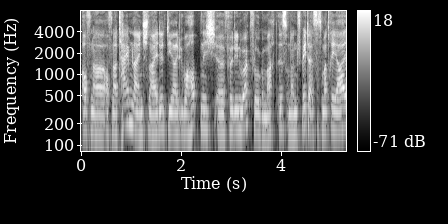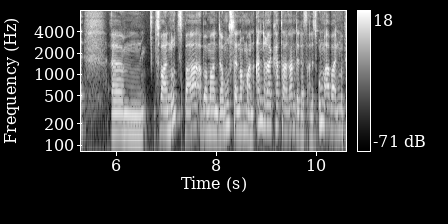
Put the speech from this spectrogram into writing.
auf, einer, auf einer Timeline schneidet, die halt überhaupt nicht äh, für den Workflow gemacht ist und dann später ist das Material ähm, zwar nutzbar, aber man, da muss dann nochmal ein anderer Cutter ran, der das alles umarbeiten muss.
